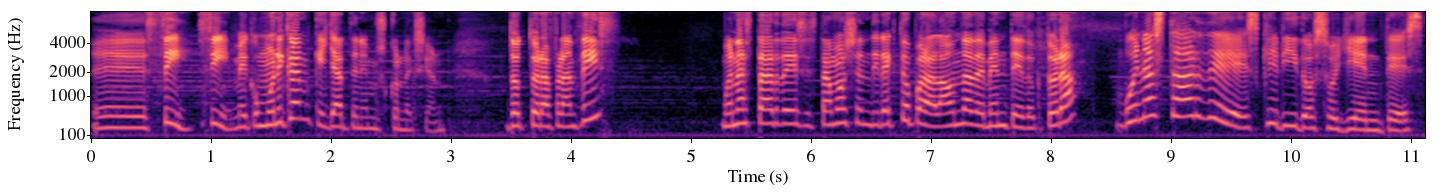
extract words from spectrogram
eh, sí, sí, me comunican que ya tenemos conexión. Doctora Francis, buenas tardes, estamos en directo para la onda de mente, doctora. Buenas tardes, queridos oyentes.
